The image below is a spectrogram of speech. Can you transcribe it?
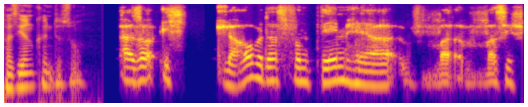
passieren könnte so? Also ich glaube, dass von dem her, was ich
